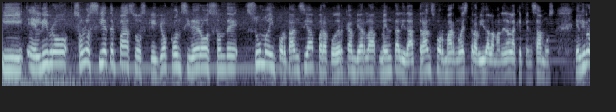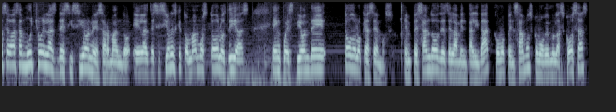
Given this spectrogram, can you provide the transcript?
Y el libro son los siete pasos que yo considero son de suma importancia para poder cambiar la mentalidad, transformar nuestra vida, la manera en la que pensamos. El libro se basa mucho en las decisiones, Armando, en las decisiones que tomamos todos los días en cuestión de todo lo que hacemos empezando desde la mentalidad, cómo pensamos, cómo vemos las cosas,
